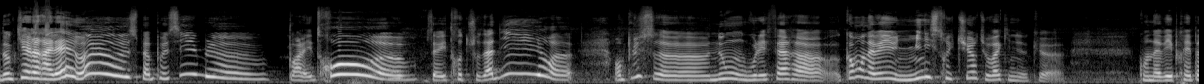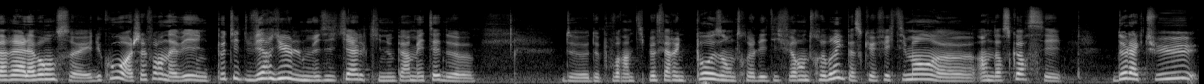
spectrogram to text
Donc elle râlait, ouais, euh, c'est pas possible, euh, vous parlez trop, euh, vous avez trop de choses à dire. euh. En plus, euh, nous, on voulait faire, euh, comme on avait une mini structure, tu vois, qui, que qu'on avait préparée à l'avance, et du coup, à chaque fois, on avait une petite virgule musicale qui nous permettait de de, de pouvoir un petit peu faire une pause entre les différentes rubriques, parce qu'effectivement, euh, Underscore, c'est de l'actu,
